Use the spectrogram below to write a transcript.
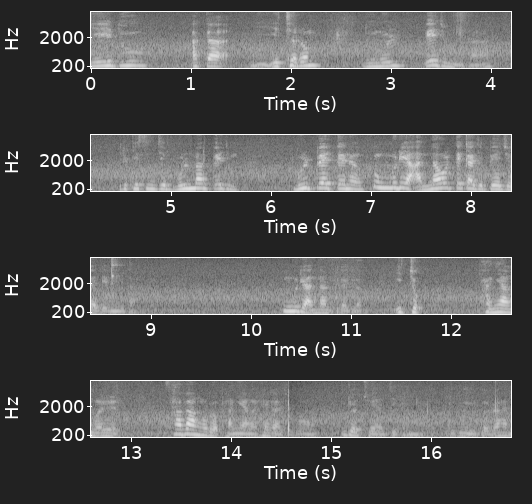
얘도 아까 얘처럼 눈을 빼줍니다. 이렇게 해서 이제 물만 빼주면 물 뺄 때는 흙물이 안 나올 때까지 빼줘야 됩니다 흙물이 안 나올 때까지 이쪽 방향을 사방으로 방향을 해가지고 뿌려줘야지 됩니다. 그리고 이거를 한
